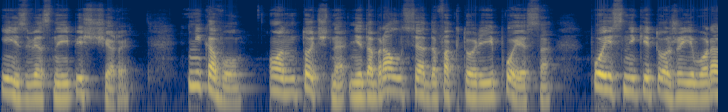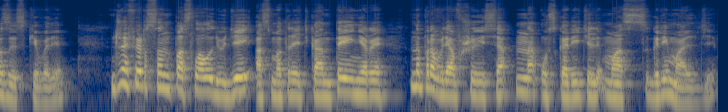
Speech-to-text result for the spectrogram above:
и известные пещеры. Никого. Он точно не добрался до фактории пояса. Поясники тоже его разыскивали. Джефферсон послал людей осмотреть контейнеры, направлявшиеся на ускоритель масс Гримальди.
